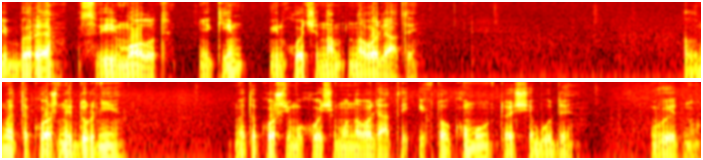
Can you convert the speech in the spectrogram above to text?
І бере свій молот, яким він хоче нам наваляти. Але ми також не дурні, ми також йому хочемо наваляти. І хто кому, то ще буде видно.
